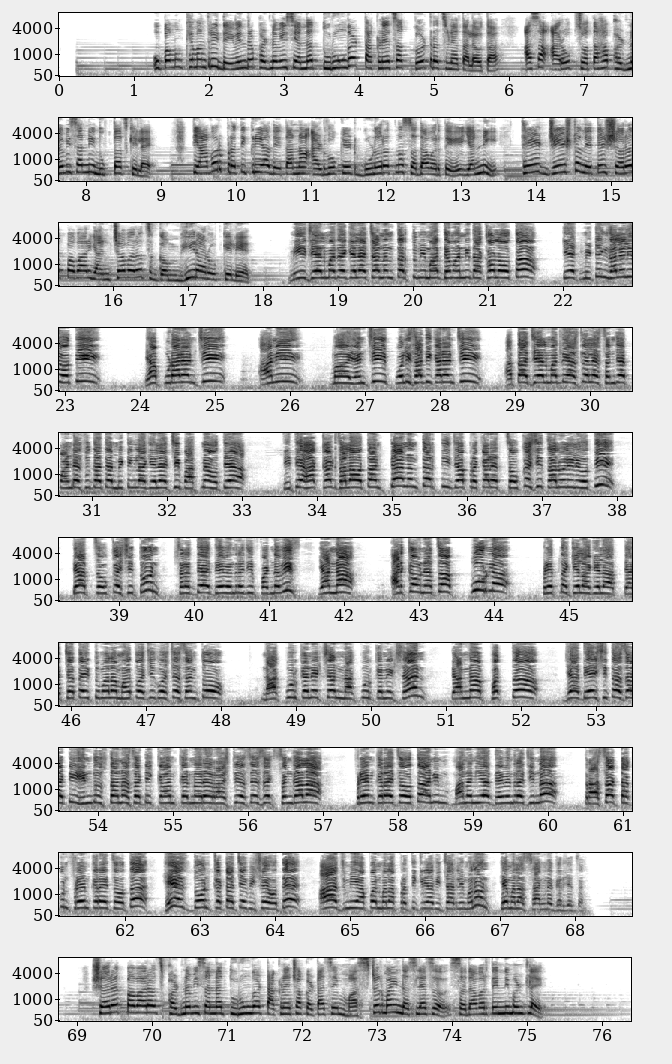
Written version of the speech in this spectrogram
उपमुख्यमंत्री देवेंद्र फडणवीस यांना तुरुंगात टाकण्याचा कट रचण्यात आला होता असा आरोप स्वतः फडणवीसांनी नुकताच केलाय. त्यावर प्रतिक्रिया देताना ऍडव्होकेट गुणरत्न सदावर्ते यांनी थेट ज्येष्ठ नेते शरद पवार यांच्यावरच गंभीर आरोप केले आहेत. मी जेलमध्ये गेल्याच्यानंतर तुम्ही माध्यमांनी दाखवलं होतं की एक मिटिंग झालेली होती. या पुढाऱ्यांची आणि यांची पोलीस अधिकाऱ्यांची आता जेलमधले असलेले संजय पांडे सुद्धा त्या मिटिंगला गेल्याची बातम्या होत्या. तिथे हा कट झाला होता आणि त्यानंतर ती ज्या प्रकारे चौकशी चालवलेली होती त्या चौकशीतून श्रद्धेय देवेंद्रजी फडणवीस यांना अडकवण्याचा पूर्ण प्रयत्न केला गेला. त्याच्यातही तुम्हाला महत्वाची गोष्ट सांगतो नागपूर कनेक्शन नागपूर कनेक्शन त्यांना फक्त ज्या देशहितासाठी हिंदुस्थानासाठी काम करणाऱ्या राष्ट्रीय स्वयंसेवक संघाला फ्रेम करायचं होतं आणि माननीय देवेंद्रजींना त्रासात टाकून फ्रेम करायचं होतं हेच दोन कटाचे विषय होते. आज मी आपण मला प्रतिक्रिया विचारली म्हणून हे मला सांगणं गरजेचं आहे. शरद पवारच फडणवीसांना तुरुंगात टाकण्याच्या कटाचे मास्टर माइंड असल्याचं सदावर्तेंनी म्हटलंय.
